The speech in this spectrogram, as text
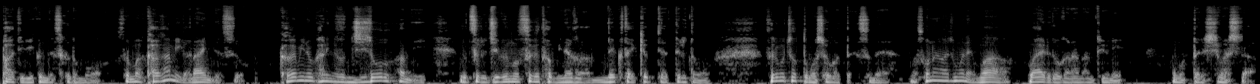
パーティーに行くんですけども、それまあ鏡がないんですよ。鏡の代わりに自動ドアに映る自分の姿を見ながらネクタイキュッてやってるとも、それもちょっと面白かったですね。まあ、その味もね、まあ、ワイルドかななんていうふうに思ったりしました。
